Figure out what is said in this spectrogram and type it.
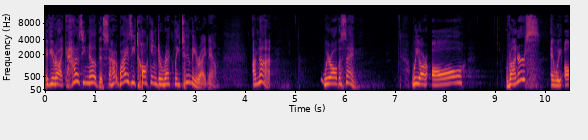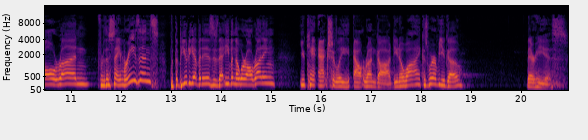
If you were like, how does he know this? How, why is he talking directly to me right now? I'm not. We're all the same. We are all runners and we all run for the same reasons. But the beauty of it is, is that even though we're all running, you can't actually outrun God. Do you know why? Because wherever you go, there he is.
